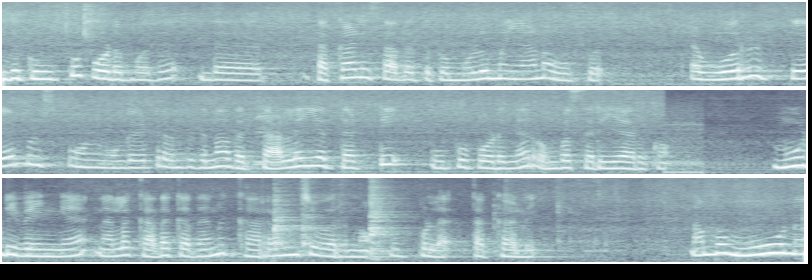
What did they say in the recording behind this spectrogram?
இதுக்கு உப்பு போடும்போது இந்த தக்காளி சாதத்துக்கு முழுமையான உப்பு. ஒரு டேபிள் ஸ்பூன் உங்கள்கிட்ட இருந்ததுன்னா அதை தலையை தட்டி உப்பு போடுங்க ரொம்ப சரியாக இருக்கும். மூடி வைங்க நல்லா கதை கதைன்னு கரைஞ்சி வரணும் உப்பில் தக்காளி. நம்ம மூணு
